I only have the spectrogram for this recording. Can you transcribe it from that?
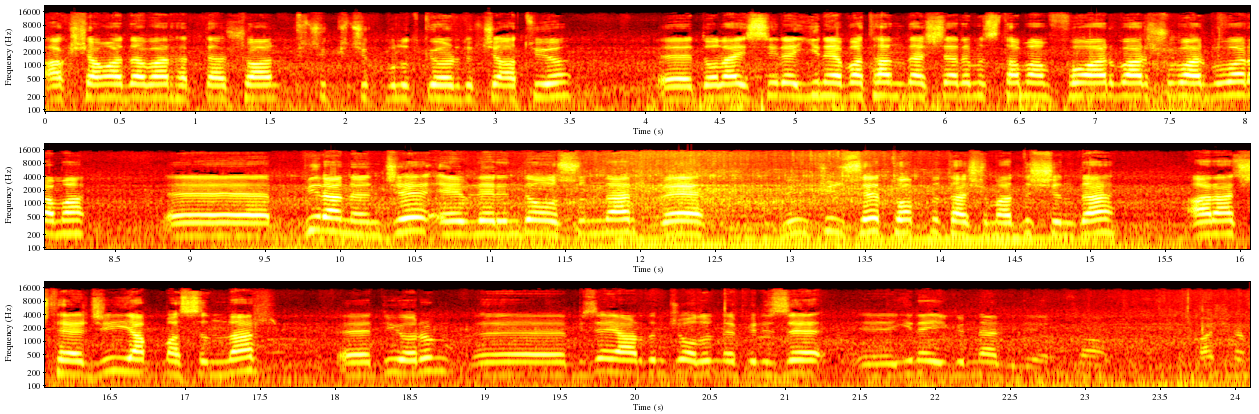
Akşama da var. Hatta şu an küçük küçük bulut gördükçe atıyor. E, dolayısıyla yine vatandaşlarımız tamam fuar var, şu var, bu var ama e, bir an önce evlerinde olsunlar ve mümkünse toplu taşıma dışında araç tercihi yapmasınlar e, diyorum. E, bize yardımcı olun. Hepinize e, yine iyi günler diliyorum. Sağ olun. Başkanım.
